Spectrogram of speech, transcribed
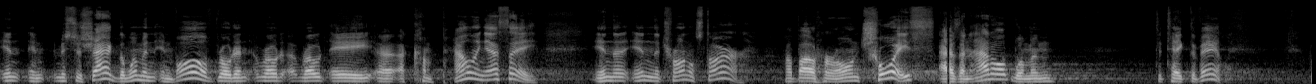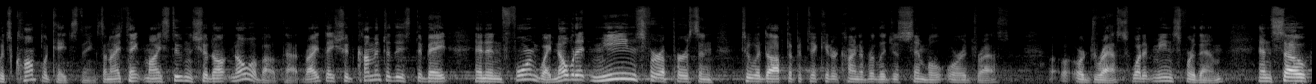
in, in Ms. Ishaq, the woman involved, wrote, an, wrote, wrote a, a compelling essay in the, in the Toronto Star about her own choice as an adult woman to take the veil which complicates things. And I think my students should not know about that, right? They should come into this debate in an informed way, know what it means for a person to adopt a particular kind of religious symbol or address or dress, what it means for them. And so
